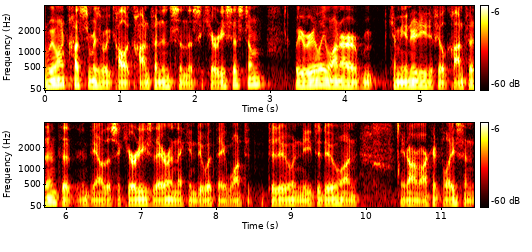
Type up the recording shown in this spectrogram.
we want customers, we call it confidence in the security system. We really want our community to feel confident that you know the security is there and they can do what they want to, to do and need to do on in our marketplace and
